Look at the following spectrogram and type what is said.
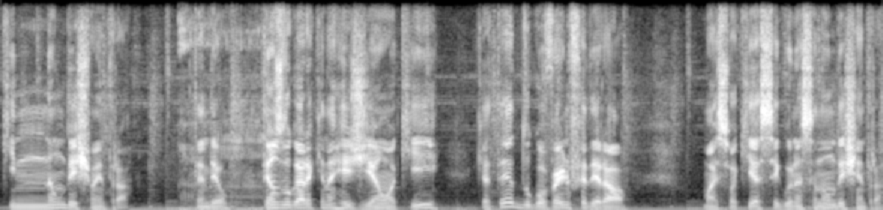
que não deixam entrar. Entendeu? Tem uns lugares aqui na região aqui, que até é do governo federal, mas só que a segurança não deixa entrar.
